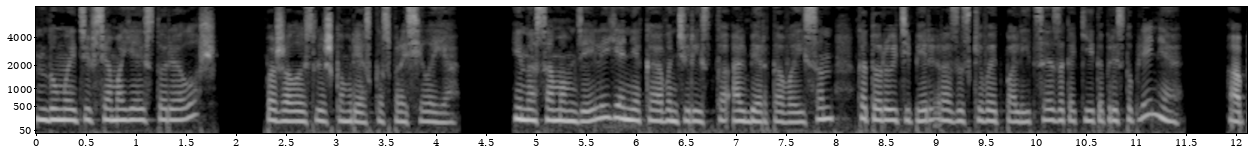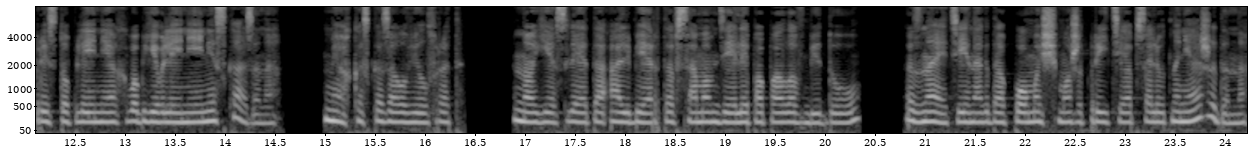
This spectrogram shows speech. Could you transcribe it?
«Думаете, вся моя история ложь?» — пожалуй, слишком резко спросила я. И на самом деле я некая авантюристка Альберта Вейсон, которую теперь разыскивает полиция за какие-то преступления? О преступлениях в объявлении не сказано, мягко сказал Вилфред. Но если эта Альберта в самом деле попала в беду, знаете, иногда помощь может прийти абсолютно неожиданно.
